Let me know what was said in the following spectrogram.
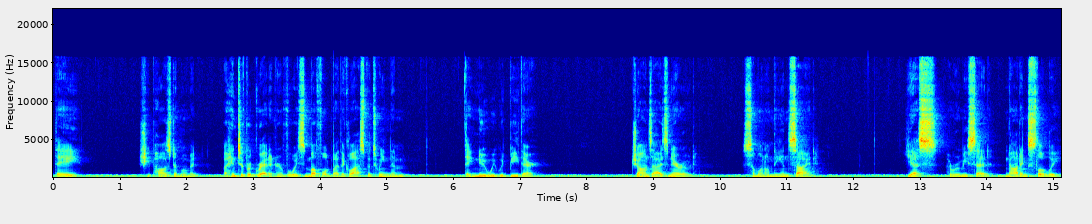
They. She paused a moment, a hint of regret in her voice muffled by the glass between them. They knew we would be there. John's eyes narrowed. Someone on the inside. Yes, Harumi said, nodding slowly.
